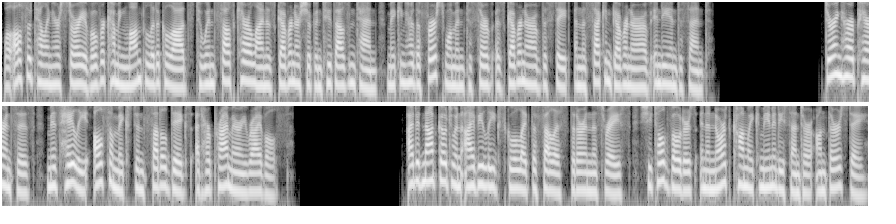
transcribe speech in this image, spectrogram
while also telling her story of overcoming long political odds to win South Carolina's governorship in 2010, making her the first woman to serve as governor of the state and the second governor of Indian descent. During her appearances, Ms. Haley also mixed in subtle digs at her primary rivals. I did not go to an Ivy League school like the fellas that are in this race, she told voters in a North Conway Community Center on Thursday.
